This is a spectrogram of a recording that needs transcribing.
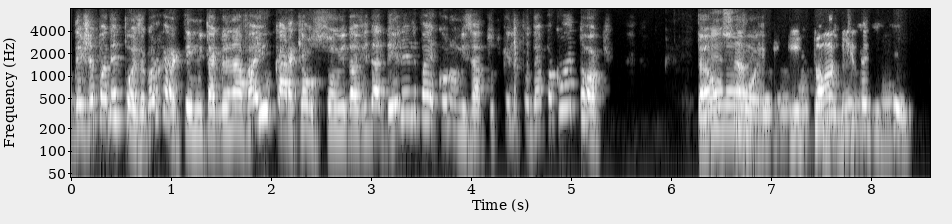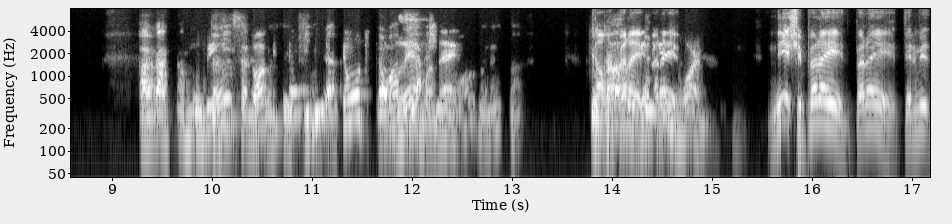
deixa para depois. Agora o cara que tem muita grana vai, e o cara que é o sonho da vida dele, ele vai economizar tudo que ele puder para correr Tóquio. Então, é, eu, e a Tóquio. De, a, a, mudança né, Tóquio tem, Sevilha, tem um outro é problema, né? Nova, né Calma, peraí, peraí. É Nishi, peraí, peraí. Termina,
